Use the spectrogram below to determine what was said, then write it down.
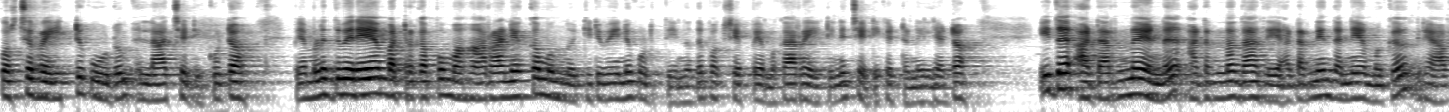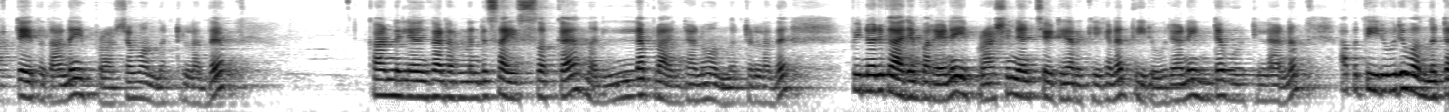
കുറച്ച് റേറ്റ് കൂടും എല്ലാ ചെടിക്കും കേട്ടോ ഇപ്പം നമ്മൾ ഇതുവരെ ബട്ടർ കപ്പും മഹാറാണിയൊക്കെ മുന്നൂറ്റി രൂപേന് കൊടുത്തിരുന്നത്. പക്ഷേ ഇപ്പം നമുക്ക് ആ റേറ്റിന് ചെടി കിട്ടണില്ല കേട്ടോ. ഇത് അടർണയാണ് അടർണത അതെ. അടർണയും തന്നെ നമുക്ക് ഗ്രാഫ്റ്റ് ചെയ്തതാണ് ഇപ്രാവശ്യം വന്നിട്ടുള്ളത്. കാണില്ല അടർണന്റെ സൈസൊക്കെ നല്ല പ്ലാന്റാണ് വന്നിട്ടുള്ളത്. പിന്നെ ഒരു കാര്യം പറയണേ ഇപ്രാവശ്യം ഞാൻ ചെടി ഇറക്കിയിരിക്കണ തിരൂരാണ് എന്റെ വീട്ടിലാണ്. അപ്പോൾ തിരൂർ വന്നിട്ട്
